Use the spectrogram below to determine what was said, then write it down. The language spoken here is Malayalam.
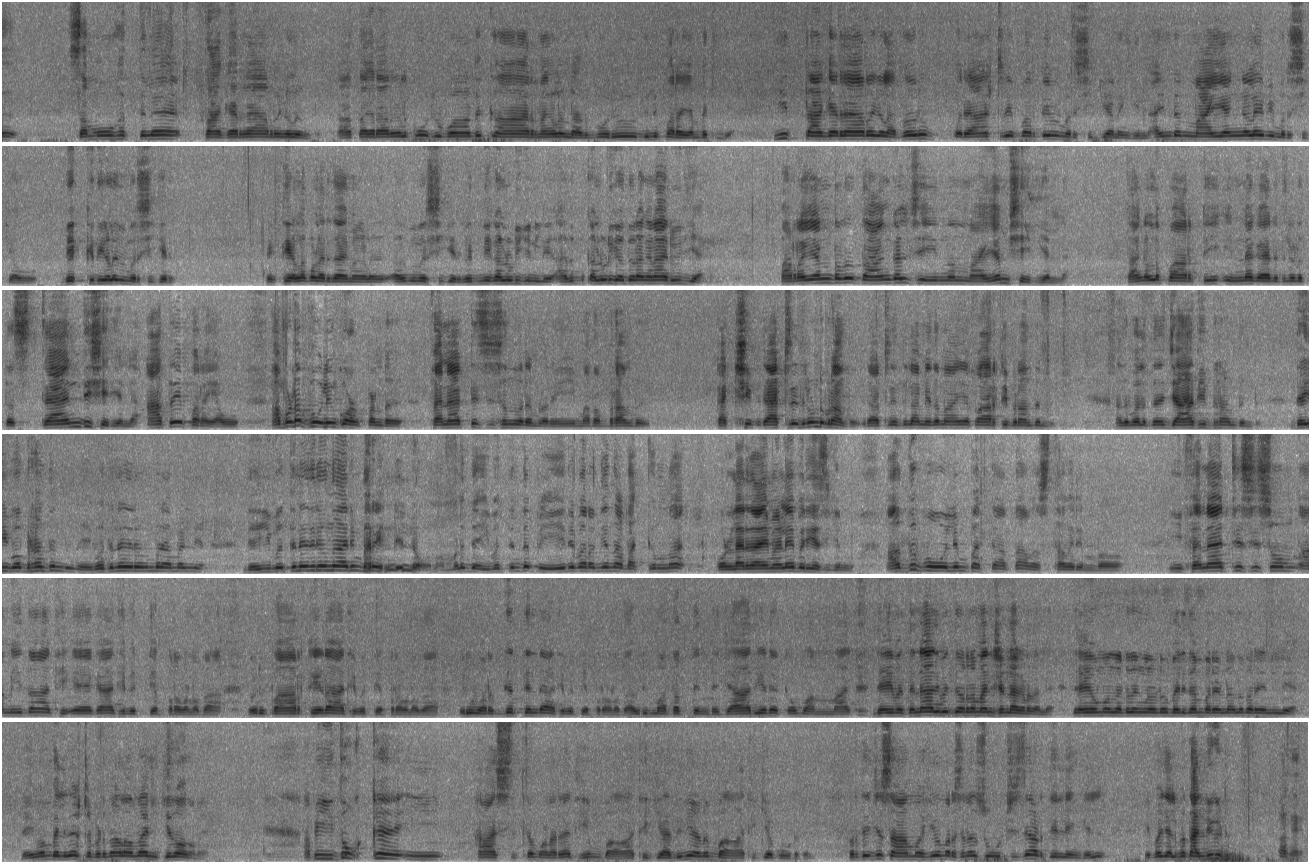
സമൂഹത്തിലെ തകരാറുകളുണ്ട്. ആ തകരാറുകൾക്ക് ഒരുപാട് കാരണങ്ങളുണ്ട്. അതിപ്പോൾ ഒരു ഇതിൽ പറയാൻ പറ്റില്ല. ഈ തകരാറുകൾ അപ്പോൾ ഒരു രാഷ്ട്രീയ പാർട്ടിയെ വിമർശിക്കുകയാണെങ്കിൽ അതിന്റെ നയങ്ങളെ വിമർശിക്കാവൂ വ്യക്തികളെ വിമർശിക്കരുത്. വ്യക്തികളുടെ കൊള്ളരുതായ്മകൾ അത് വിമർശിക്കരുത്. വ്യക്തി കള്ളുടിക്കുന്നില്ല അത് കള്ളുടിക്കാത്തവർ അങ്ങനെ ആരുമില്ല പറയേണ്ടത് താങ്കൾ ചെയ്യുന്ന നയം ശരിയല്ല. താങ്കളുടെ പാർട്ടി ഇന്ന കാര്യത്തിലെടുത്ത സ്റ്റാൻഡ് ശരിയല്ല. അതേ പറയാവൂ. അവിടെ പോലും കുഴപ്പമുണ്ട്. ഫനാറ്റിസിസം എന്ന് പറയുമ്പോൾ പറയും ഈ മതഭ്രാന്ത്. കക്ഷി രാഷ്ട്രീയത്തിലുണ്ട് ഭ്രാന്ത്. രാഷ്ട്രീയത്തിൽ അമിതമായ പാർട്ടി ഭ്രാന്ത് ഉണ്ട് അതുപോലെ തന്നെ ജാതി ഭ്രാന്ത് ഉണ്ട് ദൈവഭ്രാന്ത് ഉണ്ട് ദൈവത്തിനെതിരെ ഒന്നും പറയാൻ പാടില്ല. ദൈവത്തിനെതിരെ ഒന്നും ആരും പറയണ്ടല്ലോ നമ്മൾ ദൈവത്തിന്റെ പേര് പറഞ്ഞ് നടക്കുന്ന കൊള്ളരുതായ്മകളെ പരിഹസിക്കുന്നു. അതുപോലും പറ്റാത്ത അവസ്ഥ വരുമ്പോൾ ഈ ഫെനാറ്റിസിസും അമിതാധി ഏകാധിപത്യ പ്രവണത ഒരു പാർട്ടിയുടെ ആധിപത്യ പ്രവണത ഒരു വർഗത്തിന്റെ ആധിപത്യ പ്രവണത ഒരു മതത്തിന്റെ ജാതിയുടെ ഒക്കെ വന്നാൽ ദൈവത്തിന്റെ ആധിപത്യം പറഞ്ഞാൽ മനുഷ്യണ്ടാക്കണതല്ലേ ദൈവം വന്നിട്ട് നിങ്ങളോട് ബലിതം പറയണ്ടെന്ന് പറയുന്നില്ല ദൈവം ബലിതം ഇഷ്ടപ്പെടുന്ന ആളാണെന്നാണ് എനിക്ക് തോന്നണേ. അപ്പോൾ ഇതൊക്കെ ഈ ഹാസ്യത്തെ വളരെയധികം ബാധിക്കുക അതിനെയാണ് ബാധിക്കുക കൂടുതൽ. പ്രത്യേകിച്ച് സാമൂഹ്യ വിമർശനം സൂക്ഷിച്ച് നടത്തിയില്ലെങ്കിൽ ഇപ്പോൾ ചിലപ്പോൾ തല്ല് കിട്ടും. അതെ.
